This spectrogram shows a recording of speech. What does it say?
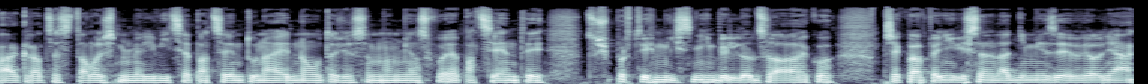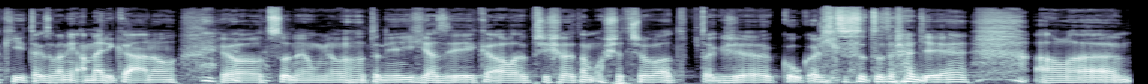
párkrát se stalo, že jsme měli více pacientů najednou, takže jsem měl svoje pacienty, což pro těch místních byl docela jako překvapení, když se nad nimi zjevil nějaký takzvaný amerikáno, jo, co neuměl ten jejich jazyk, ale přišel tam ošetřovat, takže koukali, co se to teda děje, ale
